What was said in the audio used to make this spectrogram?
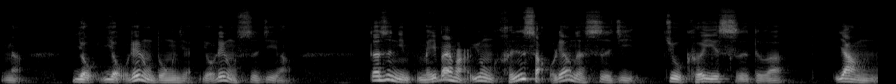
那有有这种东西，有这种试剂啊，但是你没办法用很少量的试剂就可以使得让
